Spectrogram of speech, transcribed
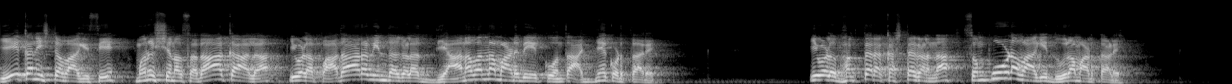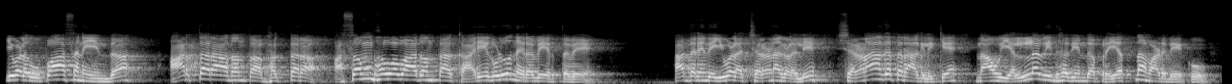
ಏಕನಿಷ್ಠವಾಗಿಸಿ ಮನುಷ್ಯನು ಸದಾಕಾಲ ಇವಳ ಪಾದಾರವಿಂದಗಳ ಧ್ಯಾನವನ್ನು ಮಾಡಬೇಕು ಅಂತ ಆಜ್ಞೆ ಕೊಡ್ತಾರೆ. ಇವಳು ಭಕ್ತರ ಕಷ್ಟಗಳನ್ನು ಸಂಪೂರ್ಣವಾಗಿ ದೂರ ಮಾಡ್ತಾಳೆ. ಇವಳ ಉಪಾಸನೆಯಿಂದ ಆರ್ತರಾದಂಥ ಭಕ್ತರ ಅಸಂಭವವಾದಂಥ ಕಾರ್ಯಗಳೂ ನೆರವೇರ್ತವೆ. ಆದ್ದರಿಂದ ಇವಳ ಚರಣಗಳಲ್ಲಿ ಶರಣಾಗತರಾಗಲಿಕ್ಕೆ ನಾವು ಎಲ್ಲ ವಿಧದಿಂದ ಪ್ರಯತ್ನ ಮಾಡಬೇಕು.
